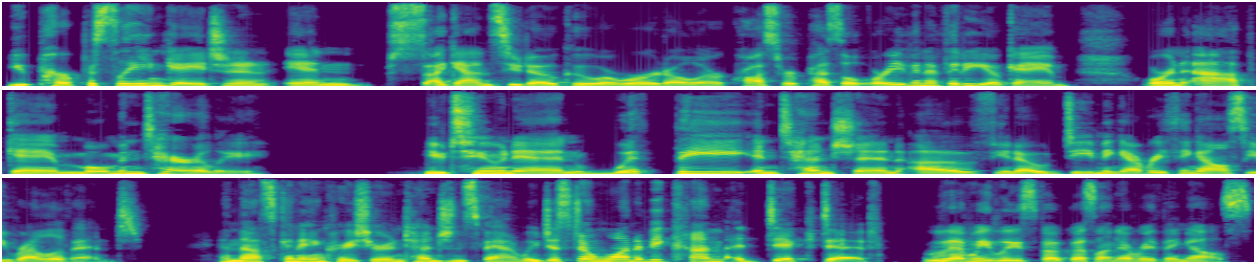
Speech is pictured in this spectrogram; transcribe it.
You purposely engage in, in again, Sudoku or Wordle or crossword puzzle or even a video game or an app game momentarily you tune in with the intention of, you know, deeming everything else irrelevant. And that's going to increase your attention span. We just don't want to become addicted. Then we lose focus on everything else.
